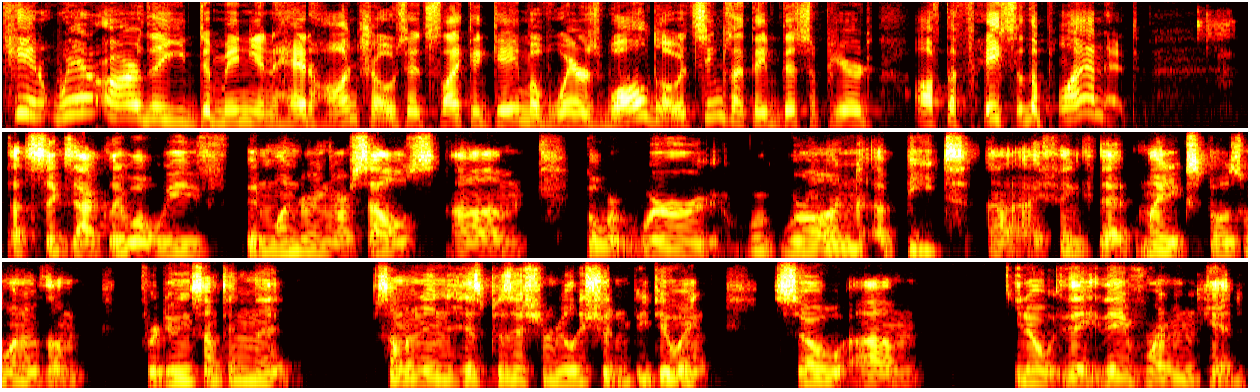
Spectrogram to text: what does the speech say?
Ken, where are the Dominion head honchos? It's like a game of Where's Waldo. It seems like they've disappeared off the face of the planet. That's exactly what we've been wondering ourselves. Um, but we're, we're we're on a beat. Uh, I think that might expose one of them for doing something that someone in his position really shouldn't be doing. So, um, you know, they, they've run and hid.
